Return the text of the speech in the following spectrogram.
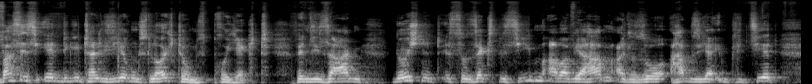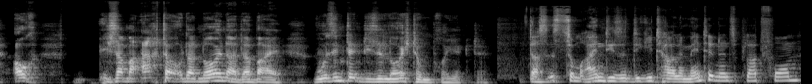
was ist Ihr Digitalisierungsleuchtturmsprojekt? Wenn Sie sagen, Durchschnitt ist so sechs bis sieben, aber wir haben, also so haben Sie ja impliziert, auch, ich sag mal, Achter oder Neuner dabei. Wo sind denn diese Leuchtturmprojekte? Das ist zum einen diese digitale Maintenance-Plattform.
